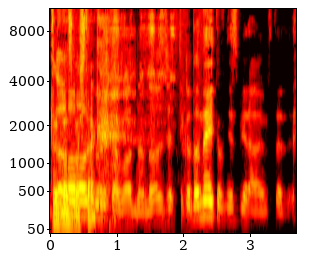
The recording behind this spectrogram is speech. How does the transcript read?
też nazwać, tak? kurka wodna, no, że tylko donate'ów nie zbierałem wtedy.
